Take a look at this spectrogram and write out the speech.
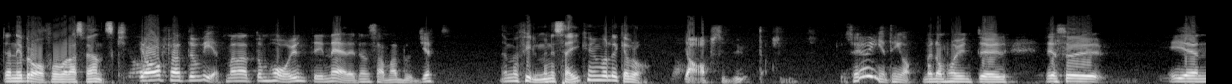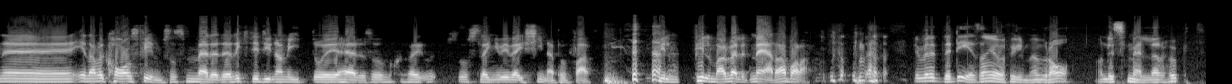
Den är bra för att vara svensk. Ja, för att då vet man att de har ju inte i närheten samma budget. Nej, men filmen i sig kan ju vara lika bra. Ja, absolut, absolut. Det säger jag ingenting om. Men de har ju inte... Det är så... I en, eh, en amerikansk film så smäller det riktig dynamit och i här så, så slänger vi iväg kinapuffar. Film, filmar väldigt nära bara. Det är väl inte det som gör filmen bra. Om det smäller högt.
